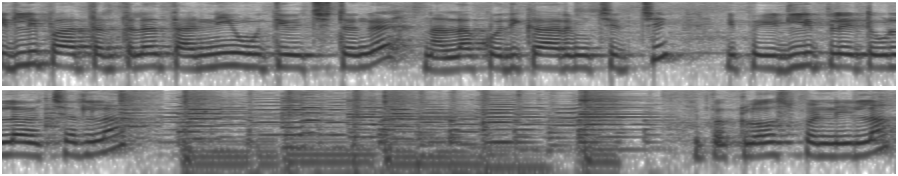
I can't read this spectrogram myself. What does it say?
இட்லி பாத்திரத்தில் தண்ணி ஊற்றி வச்சுட்டேங்க. நல்லா கொதிக்க ஆரம்பிச்சிருச்சு. இப்போ இட்லி பிளேட் உள்ளே வச்சிடலாம். க்ளோஸ் பண்ணிடலாம்.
